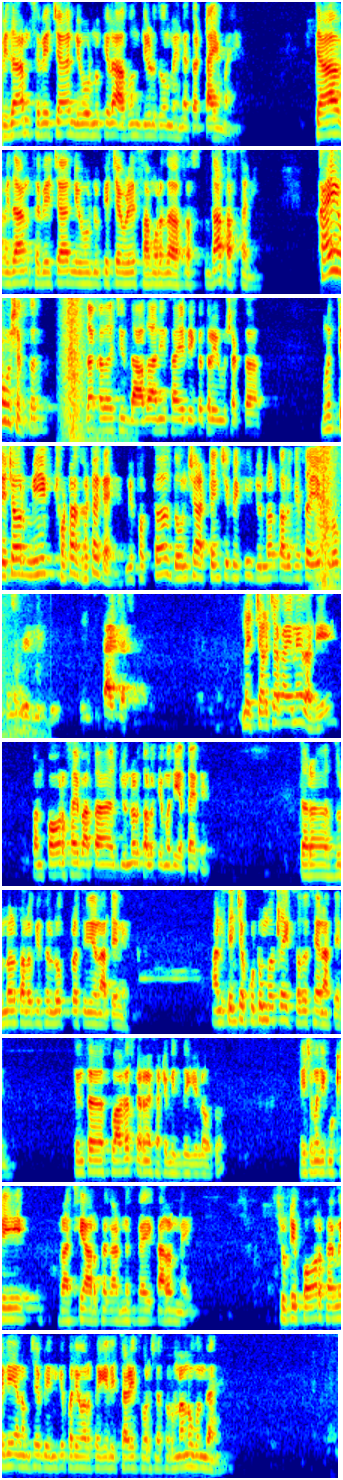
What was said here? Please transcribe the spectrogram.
विधानसभेच्या निवडणुकीला अजून दीड दोन महिन्याचा टाइम आहे. त्या विधानसभेच्या निवडणुकीच्या वेळेस सामोरं जात जात असताना काय येऊ शकतं? कदाचित दादा आणि साहेब एकत्र येऊ शकतात. म्हणून त्याच्यावर मी एक छोटा घटक आहे. मी फक्त दोनशे अठ्ठ्याऐंशी पैकी जुन्नर तालुक्याचा एक लोक भेट घेतली. काय चर्चा नाही चर्चा काही नाही झाली. पण पवार साहेब आता जुन्नर तालुक्यामध्ये येत आहेत तर जुन्नर तालुक्याचे लोकप्रतिनिधी नात्याने आणि त्यांच्या कुटुंबातला एक सदस्य आहे नात्याने त्यांचं स्वागत करण्यासाठी मी तिथे गेलो होतो. याच्यामध्ये कुठली राजकीय अर्थ काढण्याचं काही कारण नाही. शेवटी पवार फॅमिली आणि आमच्या बेनके परिवाराचा गेली चाळीस वर्षाचा ऋणानुबंध आहे.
